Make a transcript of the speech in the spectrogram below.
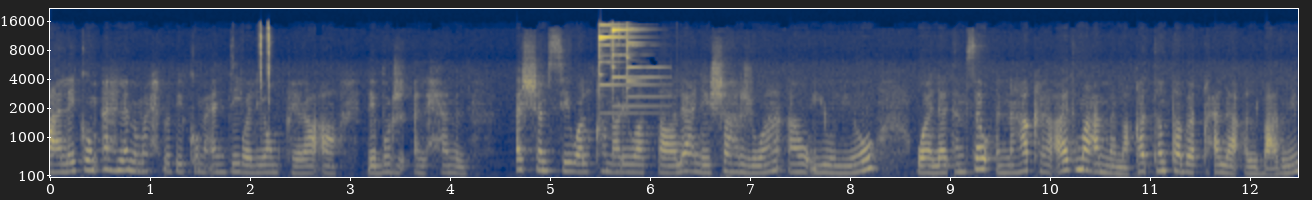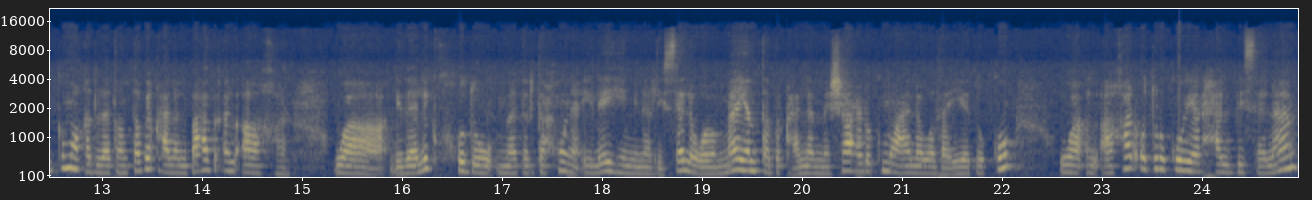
عليكم. أهلا ومرحبا بكم عندي واليوم قراءة لبرج الحمل الشمسي والقمري والطالع لشهر جوان أو يونيو. ولا تنسوا أنها قراءات معممة قد تنطبق على البعض منكم وقد لا تنطبق على البعض الآخر. ولذلك خذوا ما ترتاحون إليه من الرسالة وما ينطبق على مشاعركم وعلى وضعيتكم. والآخر اتركوه يرحل بسلام.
